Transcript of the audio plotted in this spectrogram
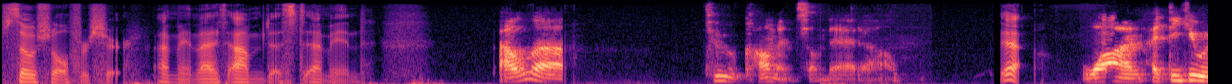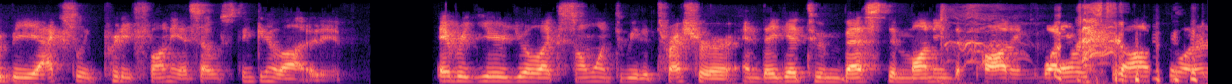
social for sure i mean I, i'm just i mean I'll uh, two comments on that. Um, Yeah. One, I think it would be actually pretty funny as I was thinking about it. If every year you're like someone to be the treasurer and they get to invest the money in the pot in whatever stock or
